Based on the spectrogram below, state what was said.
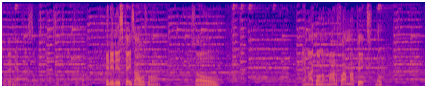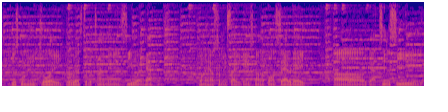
but it happens sometimes. Sometimes I'm wrong. And in this case, I was wrong. So, am I going to modify my picks? Nope. I'm just going to enjoy the rest of the tournament and see what happens. Going to have some exciting games coming up on Saturday. Uh, got Tennessee,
